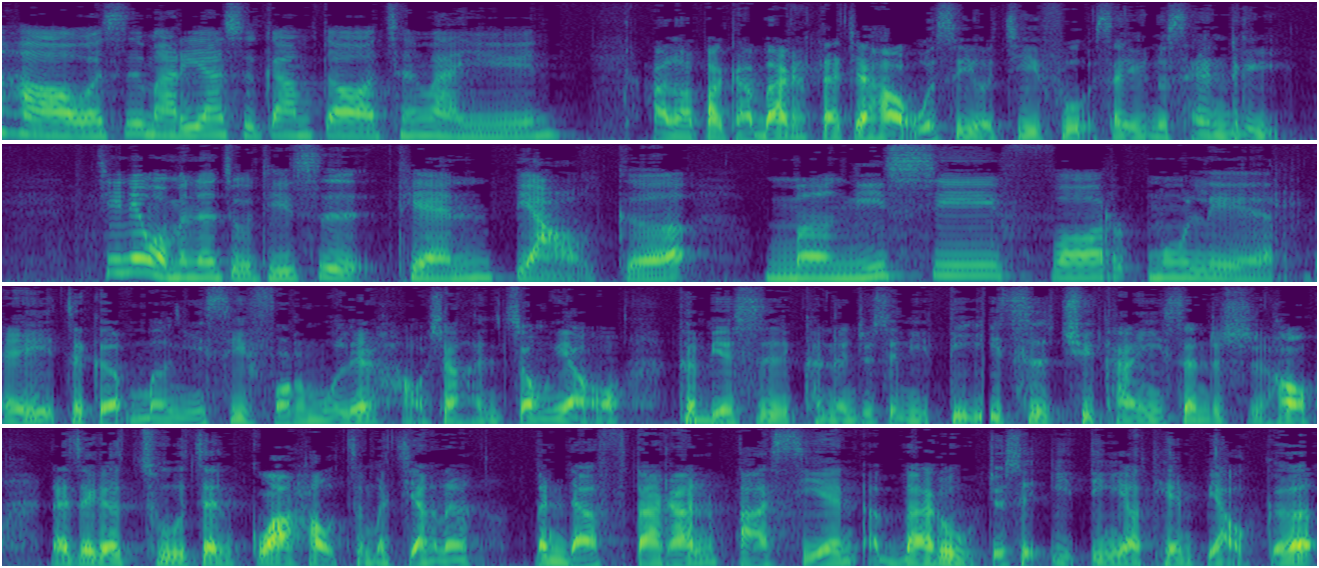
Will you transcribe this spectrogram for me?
好，我是玛利亚苏甘多陈婉云。Hello, Pakabar，大家好，我是有继父 saya Yunus Henry。今天我们的主题是填表格 （mengisi formulir）。哎，这个 mengisi formulir 好像很重要哦，特别是可能就是你第一次去看医生的时候，那这个出诊挂号怎么讲呢？Pendaftaran pasien baru 就是一定要填表格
